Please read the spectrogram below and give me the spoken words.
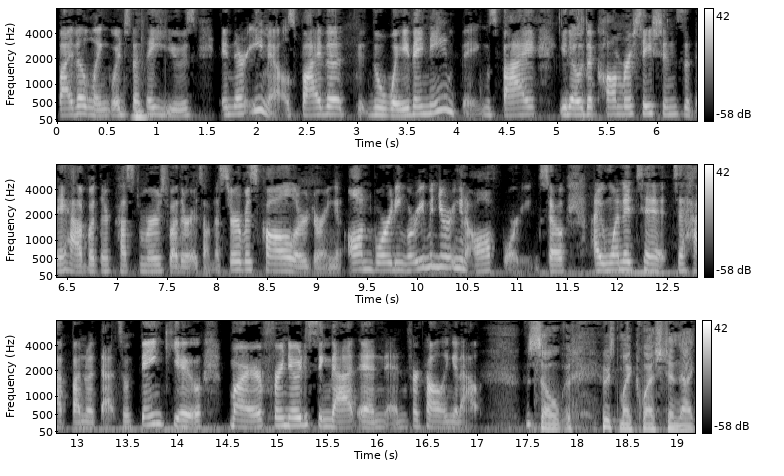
by the language that they use in their emails, by the the way they name things, by you know the conversations that they have with their customers, whether it's on a service call or during an onboarding or even during an offboarding. So I wanted to to have fun with that. So thank you Marv, for noticing that and, and for calling it out. So here's my question. I,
